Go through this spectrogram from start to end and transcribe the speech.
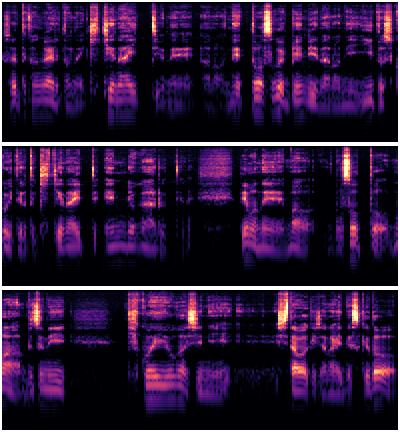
そうやって考えるとね聞けないっていうね。あのネットはすごい便利なのにいい年こいてると聞けないっていう遠慮があるっていうね。でもねまあボソッとまあ別に聞こえよがしにしたわけじゃないですけど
